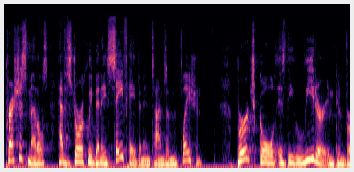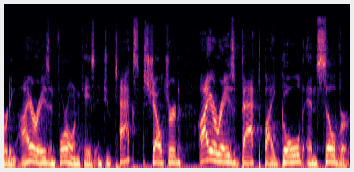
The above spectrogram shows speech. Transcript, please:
Precious metals have historically been a safe haven in times of inflation. Birch Gold is the leader in converting IRAs and 401ks into tax sheltered IRAs backed by gold and silver.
